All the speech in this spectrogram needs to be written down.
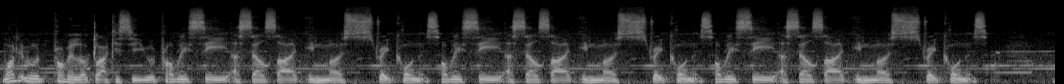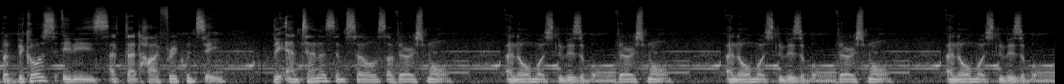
What it would probably look like is you would probably see a cell site in most street corners. Probably see a cell site in most street corners. Probably see a cell site in most street corners. But because it is at that high frequency, the antennas themselves are very small and almost invisible, very small, and almost invisible, very small, and almost invisible.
